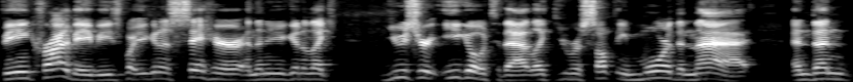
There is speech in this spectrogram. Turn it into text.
being crybabies, but you're gonna sit here and then you're gonna like use your ego to that, like you were something more than that, and then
